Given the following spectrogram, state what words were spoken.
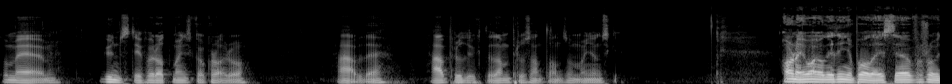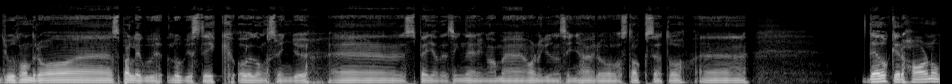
som er gunstig for at man skal klare å heve, det, heve produktet de prosentene som man ønsker. Arne var jo litt inne på det i sted, for så vidt Jo Sondre òg. Spillelogistikk, overgangsvindu. Eh, spennende signeringer med Arne Gunnesen her, og Stakset òg. Eh, det dere har nå,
